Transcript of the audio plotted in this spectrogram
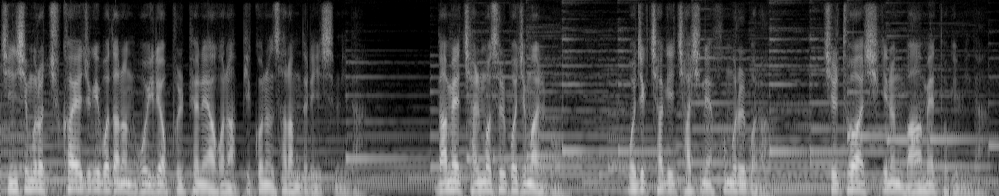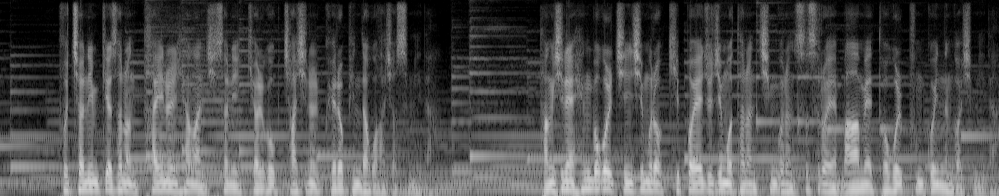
진심으로 축하해 주기보다는 오히려 불편해하거나 비꼬는 사람들이 있습니다. 남의 잘못을 보지 말고 오직 자기 자신의 허물을 보라. 질투와 시기는 마음의 독입니다. 부처님께서는 타인을 향한 시선이 결국 자신을 괴롭힌다고 하셨습니다. 당신의 행복을 진심으로 기뻐해 주지 못하는 친구는 스스로의 마음의 독을 품고 있는 것입니다.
